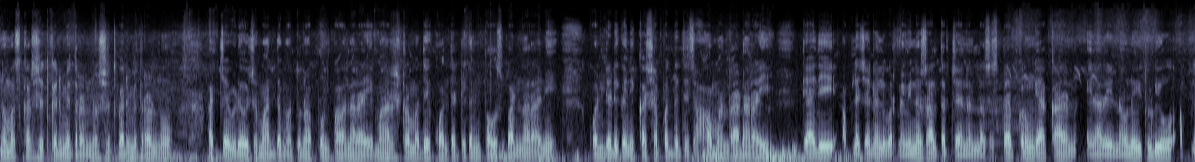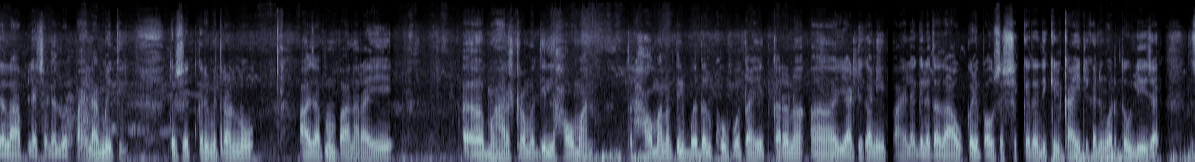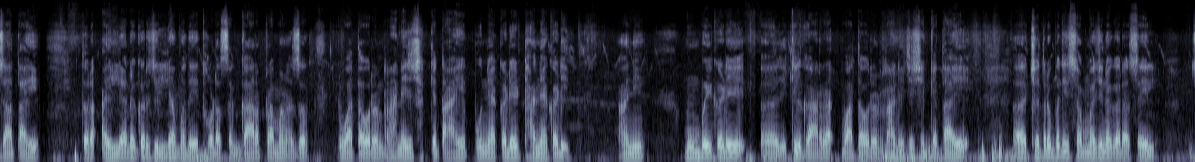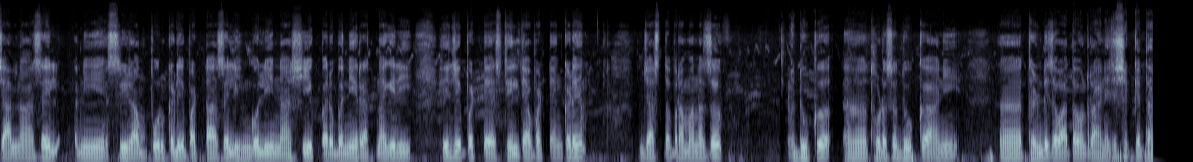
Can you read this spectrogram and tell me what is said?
नमस्कार शेतकरी मित्रांनो. शेतकरी मित्रांनो आजच्या व्हिडिओच्या माध्यमातून आपण पाहणार आहे महाराष्ट्रामध्ये कोणत्या ठिकाणी पाऊस पडणार आणि कोणत्या ठिकाणी कशा पद्धतीचं हवामान राहणार आहे त्याआधी आपल्या चॅनलवर नवीन असाल तर चॅनलला सबस्क्राईब करून घ्या कारण येणारे नवनवीन व्हिडिओ आपल्याला आपल्या चॅनलवर पाहायला मिळतील. तर शेतकरी मित्रांनो आज आपण पाहणार आहे महाराष्ट्रामधील हवामान. तर हवामानातील बदल खूप होत आहेत. कारण या ठिकाणी पाहायला गेलं तर अवकाळी पावसाची शक्यता देखील काही ठिकाणी वर्तवली जा जात आहे. तर अहिल्यानगर जिल्ह्यामध्ये थोडासा गार प्रमाणाचं वातावरण राहण्याची शक्यता आहे. पुण्याकडे ठाण्याकडे आणि मुंबईकडे देखील गार वातावरण राहण्याची शक्यता आहे. छत्रपती संभाजीनगर असेल जालना असेल आणि श्रीरामपूरकडील पट्टा असेल हिंगोली नाशिक परभणी रत्नागिरी हे जे पट्टे असतील त्या पट्ट्यांकडे जास्त प्रमाणाचं धुकं थोडंसं धुकं आणि थंडीचं वातावरण राहण्याची शक्यता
